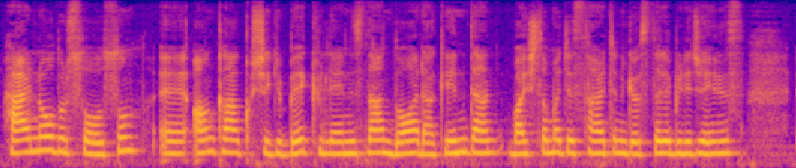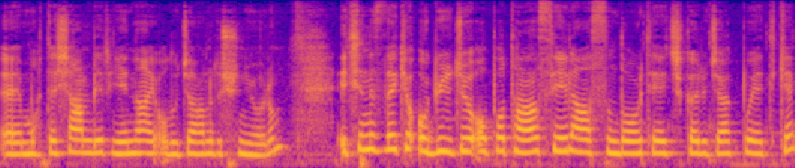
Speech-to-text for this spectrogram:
Her ne olursa olsun anka kuşu gibi küllerinizden doğarak yeniden başlama cesaretini gösterebileceğiniz muhteşem bir yeni ay olacağını düşünüyorum. İçinizdeki o gücü, o potansiyeli aslında ortaya çıkaracak bu etki.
